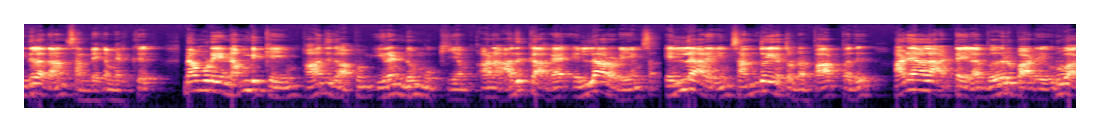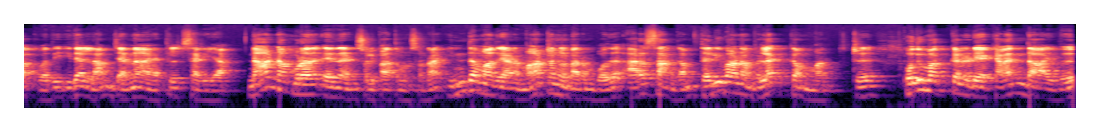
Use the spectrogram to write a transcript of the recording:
இதுல தான் சந்தேகம் இருக்கு. நம்முடைய நம்பிக்கையும் பாதுகாப்பும் இரண்டும் முக்கியம். ஆனா அதுக்காக எல்லாரோடையும் எல்லாரையும் சந்தேகத்துடன் பார்ப்பது அடையாள அட்டையில வேறுபாடை உருவாக்குவது இதெல்லாம் ஜனநாயகத்தில் சரியா? நான் நம்புறது என்னன்னு சொல்லி பார்த்தோம்னு சொன்னா இந்த மாதிரியான மாற்றங்கள் வரும்போது அரசாங்கம் தெளிவான விளக்கம் மற்றும் பொதுமக்களுடைய கலந்தாய்வு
